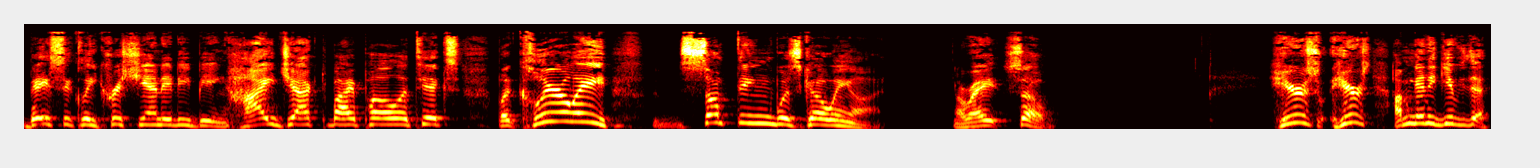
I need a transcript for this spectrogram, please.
basically Christianity being hijacked by politics, but clearly something was going on. All right. So Here's, here's, I'm going to give you the,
